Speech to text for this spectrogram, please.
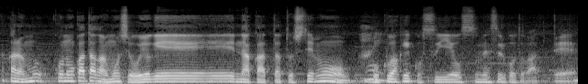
だからもこの方がもし泳げなかったとしても、はい、僕は結構水泳をおすすめすることがあって。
